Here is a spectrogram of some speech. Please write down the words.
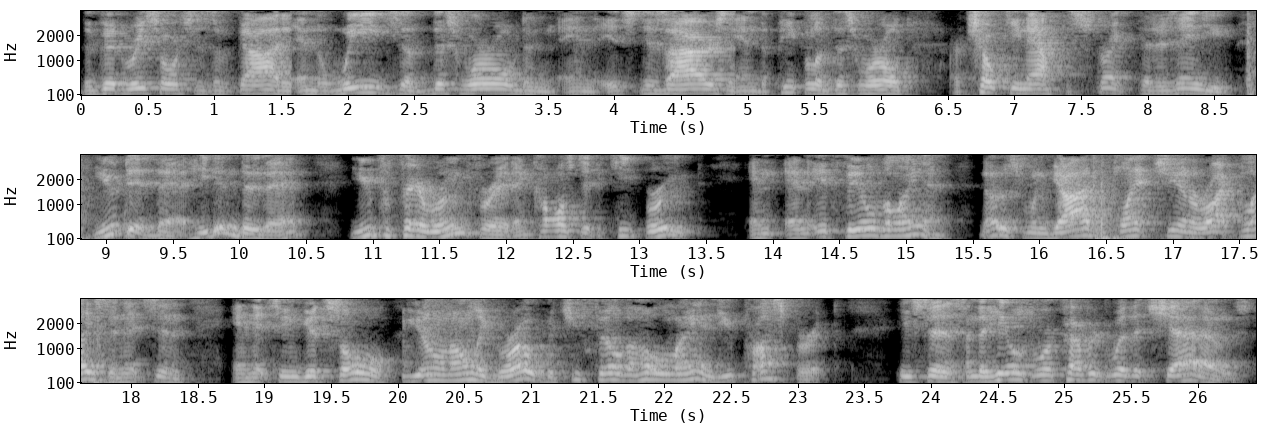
the good resources of God and the weeds of this world and, and its desires and the people of this world are choking out the strength that is in you. You did that. He didn't do that. You prepare room for it and caused it to keep root and, and it filled the land. Notice when God plants you in the right place and it's in, and it's in good soil, you don't only grow, but you fill the whole land. You prosper it. He says, and the hills were covered with its shadows,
